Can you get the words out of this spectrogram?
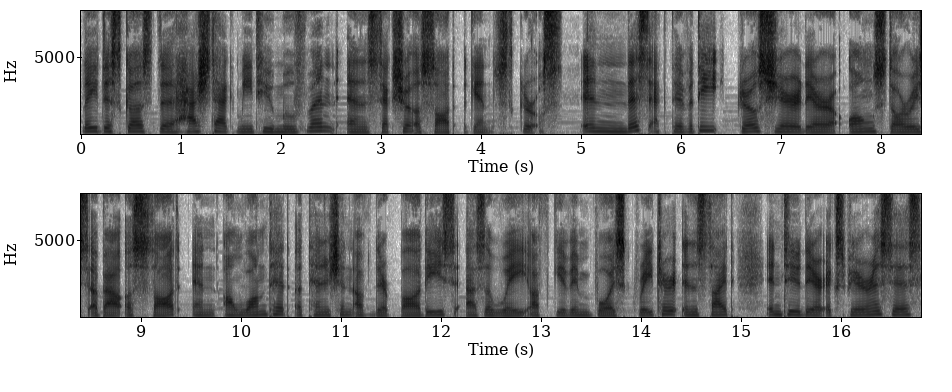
They discussed the hashtag MeToo movement and sexual assault against girls. In this activity, girls share their own stories about assault and unwanted attention of their bodies as a way of giving boys greater insight into their experiences,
